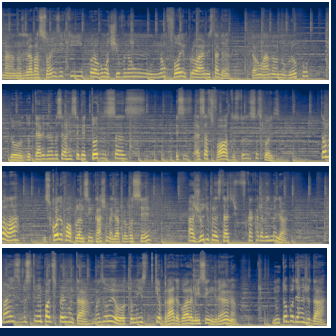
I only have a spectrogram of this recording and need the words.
na- nas gravações e que por algum motivo não, não forem pro ar no Instagram. Então lá no, no grupo do, do Telegram você vai receber todas essas, esses- essas fotos, todas essas coisas. Então vá lá, escolha qual plano se encaixa melhor para você, ajude o Prestart a ficar cada vez melhor. Mas você também pode se perguntar, mas Will, eu tô meio quebrado agora, meio sem grana, não tô podendo ajudar.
